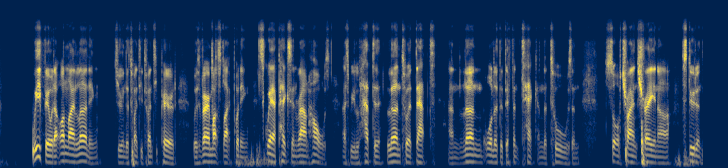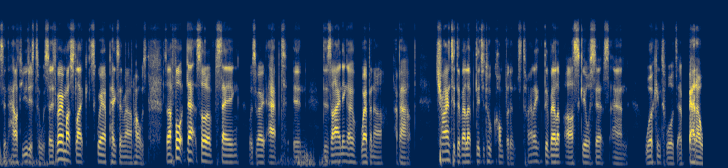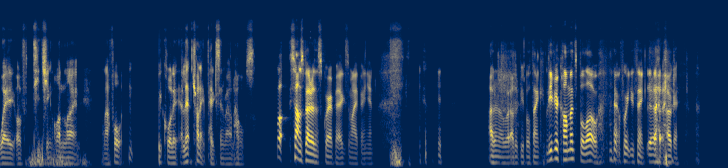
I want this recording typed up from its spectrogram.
we feel that online learning during the 2020 period was very much like putting square pegs in round holes as we had to learn to adapt and learn all of the different tech and the tools and sort of try and train our students in how to use these tools. So it's very much like square pegs and round holes. So I thought that sort of saying was very apt in designing a webinar about trying to develop digital confidence, trying to develop our skill sets and working towards a better way of teaching online. And I thought hmm. we call it electronic pegs and round holes. Well, sounds better than square pegs, in my opinion. I don't know what other people think. Leave your comments below what you think. Yeah. Okay.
